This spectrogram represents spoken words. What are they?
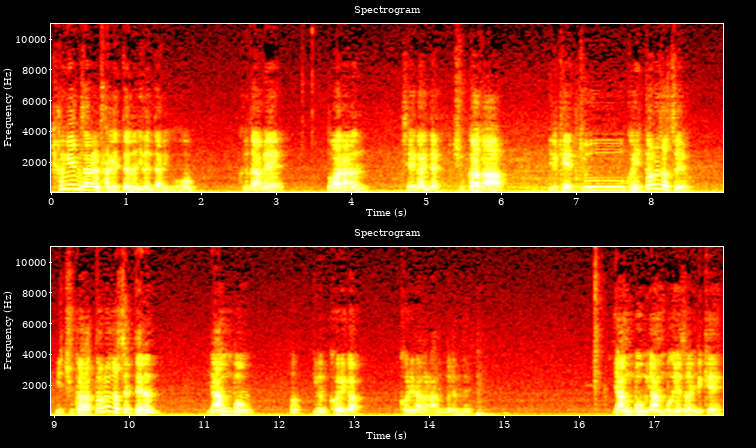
평행선을 달릴 때는 이런 자리고 그 다음에 또 하나는 제가 이제 주가가 이렇게 쭉 거의 떨어졌어요. 이 주가가 떨어졌을 때는 양봉 어 이건 거래가 거래량을 안 그렸네. 양봉 양봉에서 이렇게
